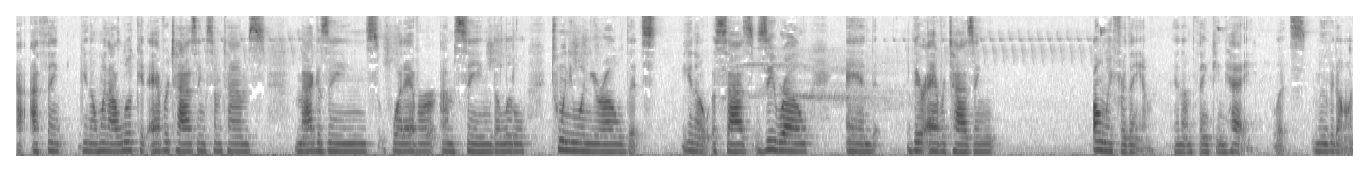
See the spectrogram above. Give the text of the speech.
I, I think, you know, when I look at advertising sometimes, magazines, whatever, I'm seeing the little 21 year old that's, you know, a size zero and they're advertising only for them. And I'm thinking, hey, let's move it on.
